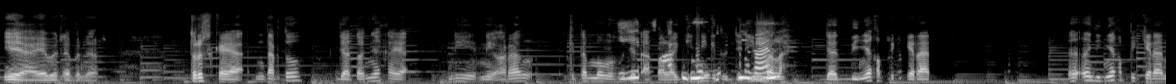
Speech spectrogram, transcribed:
iya yeah, iya yeah, benar-benar terus kayak ntar tuh jatuhnya kayak nih nih orang kita mau ngehujat iya, apa lagi nih gitu jadi kan? malah jadinya kepikiran uh, jadinya kepikiran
